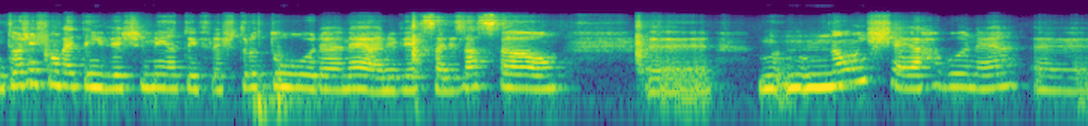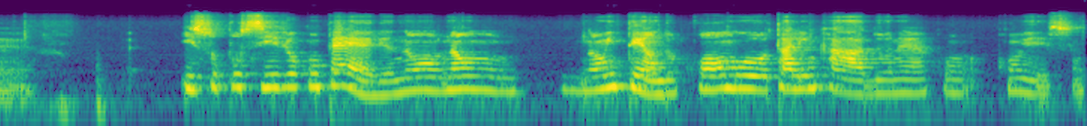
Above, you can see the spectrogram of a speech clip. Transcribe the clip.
Então a gente não vai ter investimento em infraestrutura, né, universalização. É, não enxergo né, é, isso possível com o PL, não, não, não entendo como está linkado né, com, com isso.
